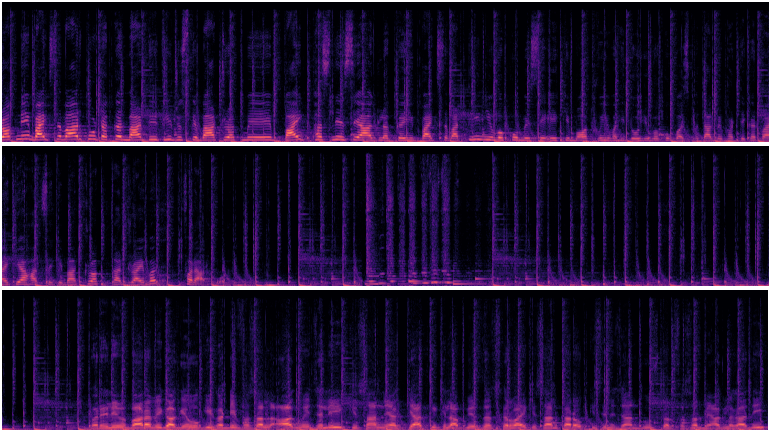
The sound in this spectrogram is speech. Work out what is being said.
ट्रक ने बाइक सवार को टक्कर मार दी थी, जिसके बाद ट्रक में बाइक फंसने से आग लग गई। बाइक सवार तीन युवकों में से एक की मौत हुई। वहीं दो युवकों को अस्पताल में भर्ती करवाया गया। हादसे के बाद ट्रक का ड्राइवर फरार हुआ। बरेली में बारह बीघा गेहूँ की खट्टी फ़सल आग में जली। किसान ने अज्ञात के खिलाफ केस दर्ज करवाए किसान का आरोप, किसी ने जानबूझकर फ़सल में आग लगा दी।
